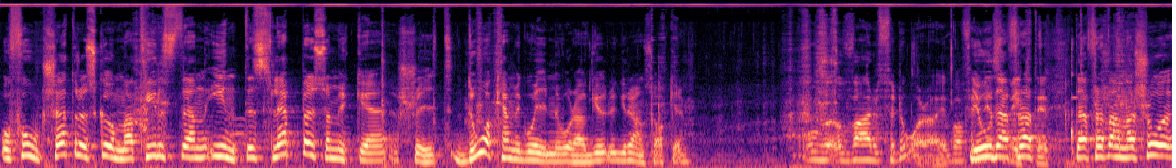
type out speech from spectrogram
Och fortsätter att skumma tills den inte släpper så mycket skit. Då kan vi gå i med våra gr- grönsaker. Och, varför då? då? Varför är Jo, det så därför att, viktigt? därför att annars så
